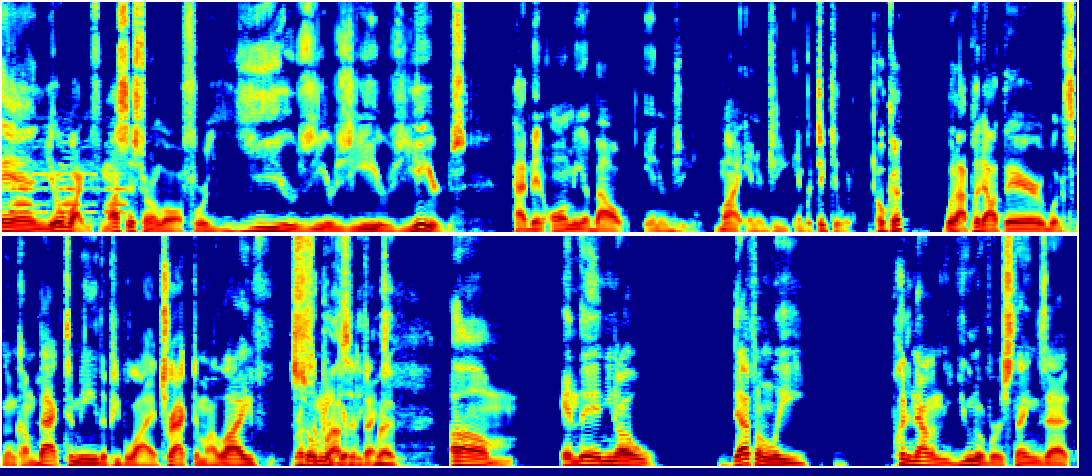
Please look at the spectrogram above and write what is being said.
and your wife, my sister in law, for years, years, years, years, have been on me about energy, my energy in particular. Okay. What I put out there, what's going to come back to me, the people I attract in my life, so many different things. Right. Um, and then, you know, definitely putting out in the universe things that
